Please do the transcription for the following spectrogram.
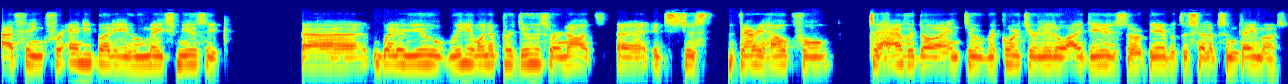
I think for anybody who makes music, uh, whether you really want to produce or not, uh, it's just very helpful to have a DAW and to record your little ideas or be able to set up some demos.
